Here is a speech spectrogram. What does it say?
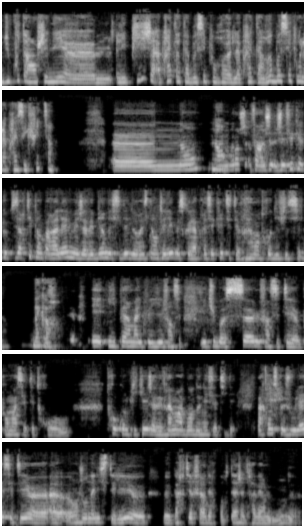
du coup, tu as enchaîné euh, les piges. Après, tu as, bossé pour de la presse, tu as rebossé pour la presse écrite euh, non, non. non enfin, j'ai fait quelques petits articles en parallèle, mais j'avais bien décidé de rester en télé parce que la presse écrite c'était vraiment trop difficile. D'accord et hyper mal payé. Enfin, et tu bosses seul. Enfin, c'était euh, pour moi, c'était trop trop compliqué. J'avais vraiment abandonné cette idée. Par contre, ce que je voulais, c'était euh, en journaliste télé euh, partir faire des reportages à travers le monde.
